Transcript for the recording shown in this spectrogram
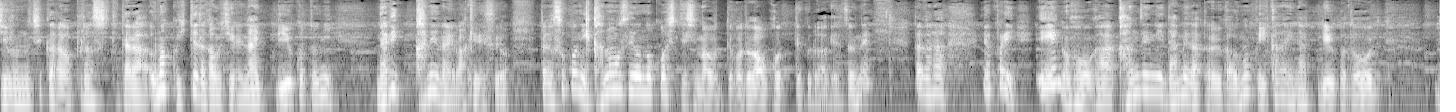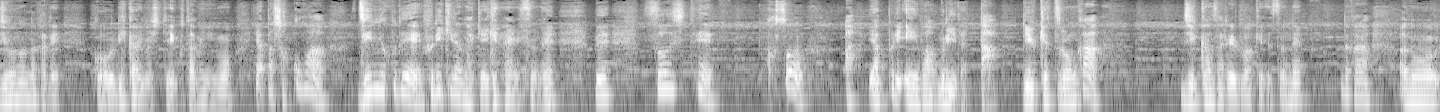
自分の力をプラスしてたら、うまくいってたかもしれないっていうことになりかねないわけですよ。だからそこに可能性を残してしまうってことが起こってくるわけですよね。だから、やっぱり A の方が完全にダメだというか、うまくいかないなっていうことを自分の中でこう理解をしていくためにも、やっぱそこは全力で振り切らなきゃいけないですよね。で、そうしてこそ、あ、やっぱり A は無理だったっていう結論が実感されるわけですよね。だから、あの、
